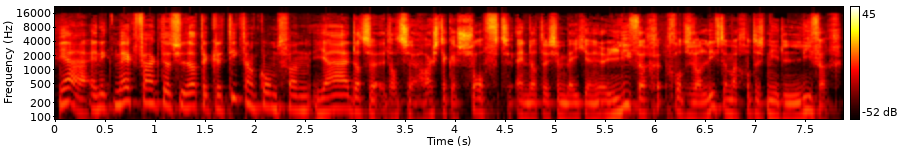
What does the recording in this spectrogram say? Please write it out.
Ja, en ik merk vaak dat, ze, dat de kritiek dan komt van... ja, dat ze, dat ze hartstikke soft en dat is een beetje lievig. God is wel liefde, maar God is niet lievig.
